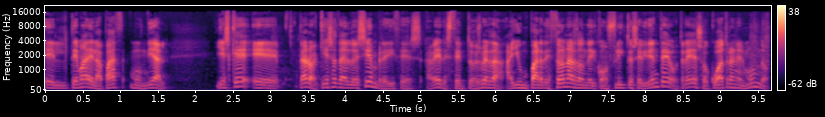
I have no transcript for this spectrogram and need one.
el tema de la paz mundial. Y es que, eh, claro, aquí es otra lo de siempre. Dices, a ver, excepto, es verdad, hay un par de zonas donde el conflicto es evidente, o tres, o cuatro en el mundo.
